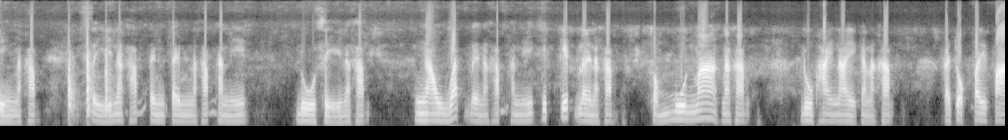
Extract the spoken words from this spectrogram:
ริง ๆนะครับ สีนะครับ เต็มๆนะครับคันนี้ดูสีนะครับ เงาแวบเลยนะครับ คันนี้กิ๊บกิบเลยนะครับ สมบูรณ์มากนะครับ ดูภายในกันนะครับ กระจกไฟฟ้า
